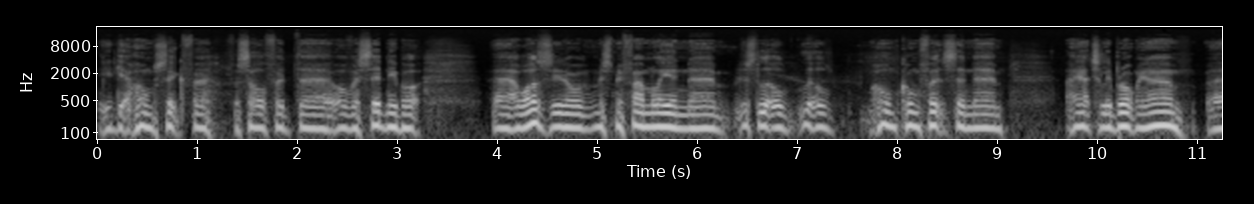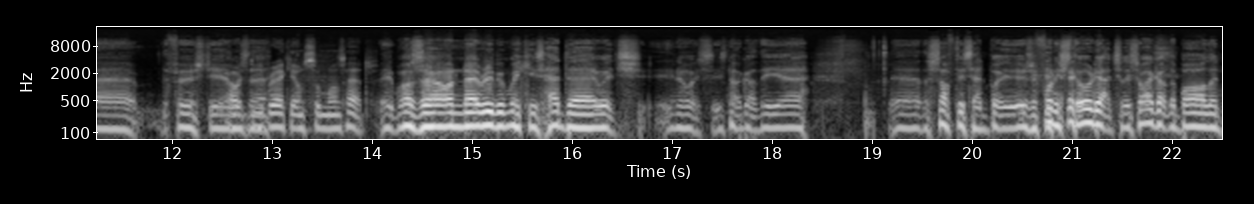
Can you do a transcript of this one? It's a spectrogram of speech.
you'd get homesick for for Salford uh, over Sydney, but uh, I was. You know, missed my family and um, just little little home comforts, and um, I actually broke my arm uh, the first year. I was did you break it on someone's head? It was uh, on uh, Ruben Wiki's head, uh, which you know it's it's not got the uh, uh, the softest head, but it was a funny story actually. So I got the ball, and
